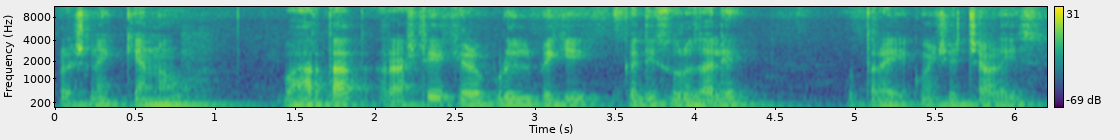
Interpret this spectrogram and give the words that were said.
प्रश्न एक्क्याण्णव. भारतात राष्ट्रीय खेळ पुढीलपैकी कधी सुरू झाले? उत्तर आहे एकोणीसशे चाळीस.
